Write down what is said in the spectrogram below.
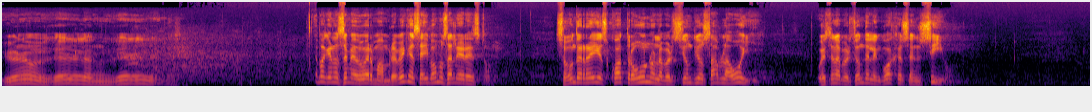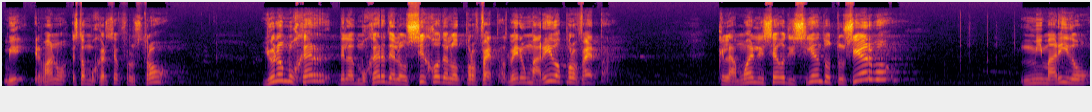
Y una mujer, es para que no se me duerma, hombre. Véngase ahí, vamos a leer esto. Según de Reyes 4.1, la versión Dios habla hoy. O es en la versión del lenguaje sencillo. Mi hermano, esta mujer se frustró. Y una mujer de las mujeres de los hijos de los profetas, mire, un marido profeta, clamó a Eliseo diciendo: Tu siervo, mi marido,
